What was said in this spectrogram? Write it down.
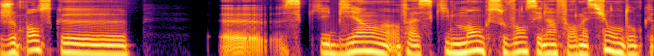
Je pense que ce qui est bien, enfin, ce qui manque souvent, c'est l'information. Donc,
